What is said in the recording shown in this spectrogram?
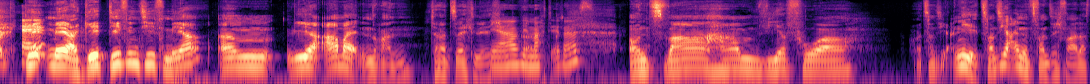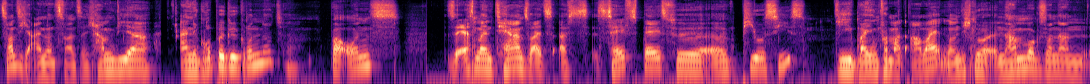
Okay. Geht mehr, geht definitiv mehr. Ähm, wir arbeiten dran, tatsächlich. Ja, wie macht ihr das? Und zwar haben wir vor, vor 20, nee, 2021 war das, 2021 haben wir eine Gruppe gegründet bei uns. Also erstmal intern so als, als Safe Space für äh, POCs, die bei Jungformat arbeiten und nicht nur in Hamburg, sondern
